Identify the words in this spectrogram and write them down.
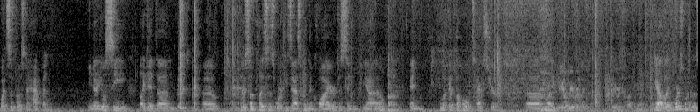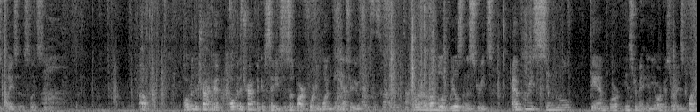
what's supposed to happen. You know, you'll see, like at, um, uh, there's some places where he's asking the choir to sing piano, and look at the whole texture. Uh, like, Yeah, we were, li- we were talking about. yeah, like, where's one of those places? Let's see. Oh, over the traffic, over the traffic of cities, this is bar forty-one, forty-two. Yep, this is what we were talking Over the rumble of wheels in the streets, every single damn or instrument in the orchestra is playing.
